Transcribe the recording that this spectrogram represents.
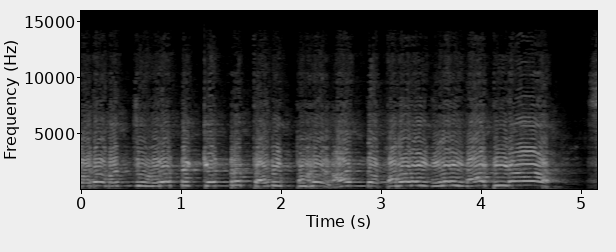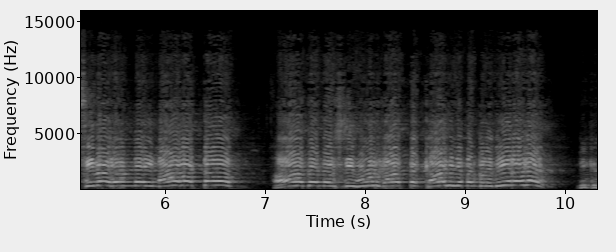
வட மஞ்சு விரட்டுக்கென்று தனி புகழ் அந்த புகழை நிலை நாட்டிட சிவகங்கை மாவட்டம் ஆதமை ஸ்ரீ ஊர்காத்த காளியம்மன் குழு வீரர்கள் மிக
